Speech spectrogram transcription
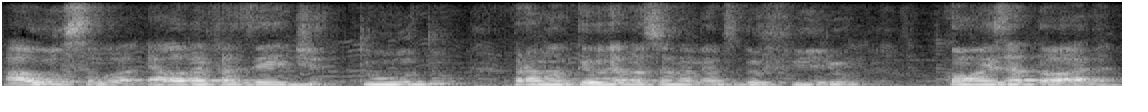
A Úrsula, ela vai fazer de tudo para manter o relacionamento do filho com a Isadora,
